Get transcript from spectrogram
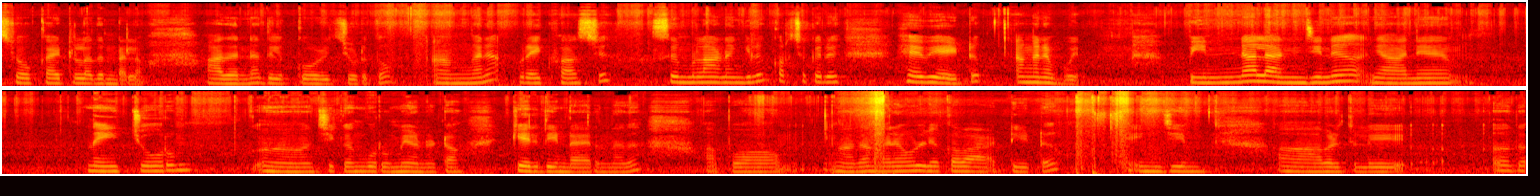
സ്റ്റോക്കായിട്ടുള്ളതുണ്ടല്ലോ അതന്നെ അതിലേക്ക് ഒഴിച്ചു കൊടുത്തു. അങ്ങനെ ബ്രേക്ക്ഫാസ്റ്റ് സിമ്പിളാണെങ്കിലും കുറച്ചൊക്കെ ഒരു ഹെവി ആയിട്ട് അങ്ങനെ പോയി. പിന്നെ ലഞ്ചിന് ഞാൻ നെയ്ച്ചോറും ചിക്കൻ കുറുമയാണ് കേട്ടോ കരുതിയിട്ടുണ്ടായിരുന്നത് അപ്പോൾ അതങ്ങനെ ഉള്ളിയൊക്കെ വാട്ടിയിട്ട് ഇഞ്ചിയും വെളുത്തുള്ളി അത്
